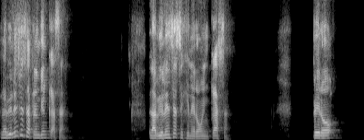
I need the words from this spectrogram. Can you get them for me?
La violencia se aprendió en casa. La violencia se generó en casa. Pero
